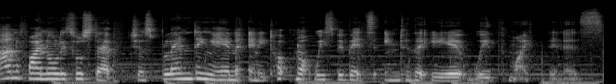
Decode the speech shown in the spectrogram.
And final little step, just blending in any top knot wispy bits into the ear with my thinners.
